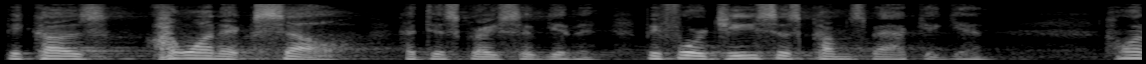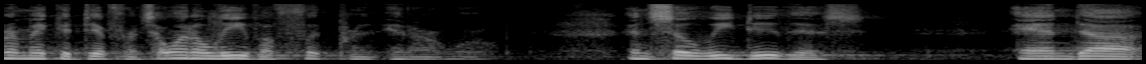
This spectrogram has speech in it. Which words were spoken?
because I want to excel at this grace of giving before Jesus comes back again. I want to make a difference. I want to leave a footprint in our world. And so we do this. And uh,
